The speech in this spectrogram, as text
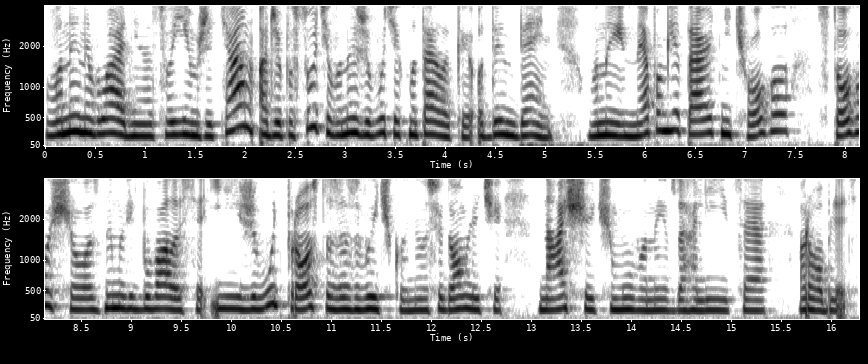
вони не владні над своїм життям, адже по суті вони живуть як метелики один день. Вони не пам'ятають нічого з того, що з ними відбувалося, і живуть просто за звичкою, не усвідомлюючи, нащо і чому вони взагалі це роблять.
